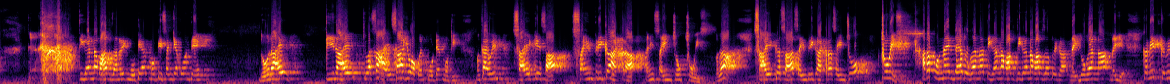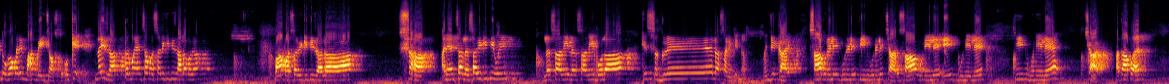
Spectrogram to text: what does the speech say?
तिघांना भाग जाणारी. एक मोठ्यात मोठी संख्या कोणते? दोन आहे तीन आहे किंवा सहा आहे. सहा घेऊ आपण मोठ्यात मोठी. मग काय होईल? सहा एक सहा साईन त्रिका अठरा आणि साईन चौक चोवीस. बघा. सहा एक सहा साईन त्रिका अठरा साईन चौक चोवीस. आता पुन्हा एकदा ह्या दोघांना तिघांना भाग तिघांना भाग जातोय का? नाही दोघांना नाहीये. कमीत कमी दोघांपर्यंत भाग द्यायचा असतो. ओके. नाही जात तर मग यांचा मसावी किती झाला बघा? पा मसावी किती झाला? सहा आणि यांचा लसावी किती होईल? लसावी लसावी बोला. हे सगळे लसावी येणार म्हणजे काय? सहा गुणिले एक गुणिले तीन गुणिले चार. सहा गुणिले एक गुणिले तीन गुणिले चार. आता आपण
